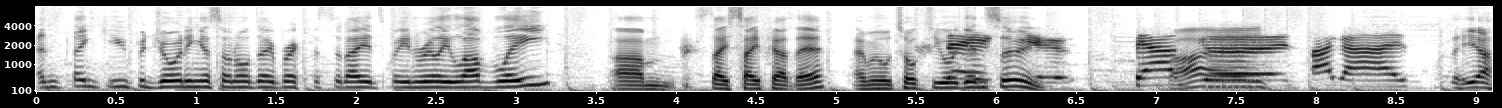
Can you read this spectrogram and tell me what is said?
And thank you for joining us on All Day Breakfast today. It's been really lovely. Um, stay safe out there, and we will talk to you again soon. you. Sounds Bye. good. Bye, guys. See ya.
